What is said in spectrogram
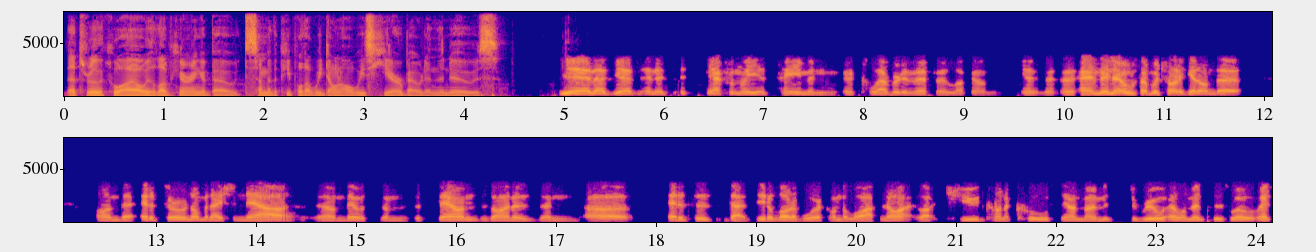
That's really cool. I always love hearing about some of the people that we don't always hear about in the news. Yeah, that yeah, and it's it's definitely a team and a collaborative effort. Like um, yeah, and then also we're trying to get on the on the editorial nomination now. Um, there was some the sound designers and uh, editors that did a lot of work on the live night, like cued kind of cool sound moments to real elements as well. And,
